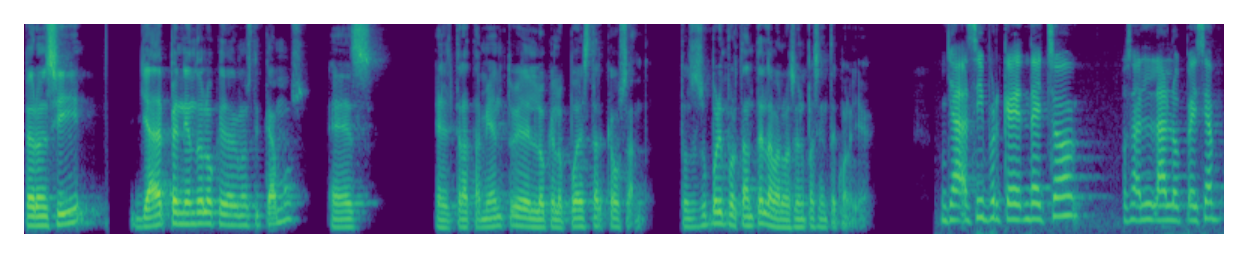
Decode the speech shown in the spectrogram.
pero en sí, ya dependiendo de lo que diagnosticamos, es el tratamiento y lo que lo puede estar causando. Entonces, súper importante la evaluación del paciente cuando llega. Ya, sí, porque de hecho, o sea, la alopecia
